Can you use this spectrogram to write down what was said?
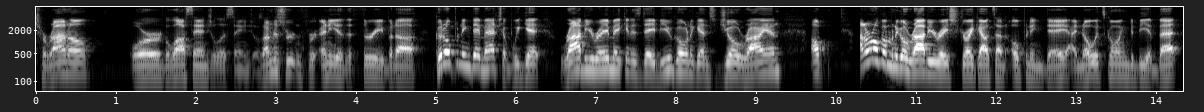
Toronto, or the Los Angeles Angels. I'm just rooting for any of the three. But uh, good opening day matchup. We get Robbie Ray making his debut going against Joe Ryan. I'll I don't know if I'm going to go Robbie Ray strikeouts on opening day. I know it's going to be a bet.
